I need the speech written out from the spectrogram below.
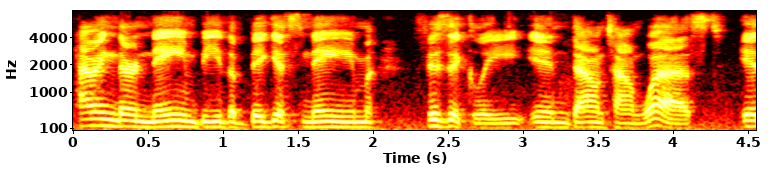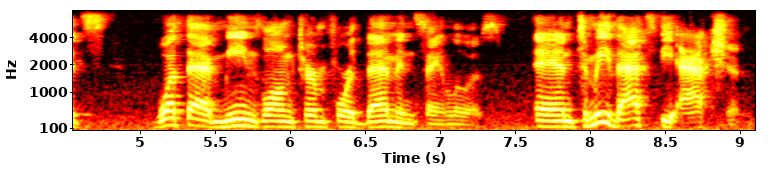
having their name be the biggest name physically in downtown West. It's what that means long term for them in St. Louis. And to me, that's the action.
